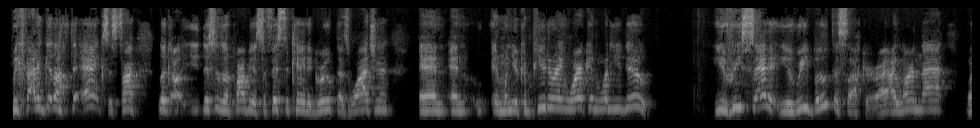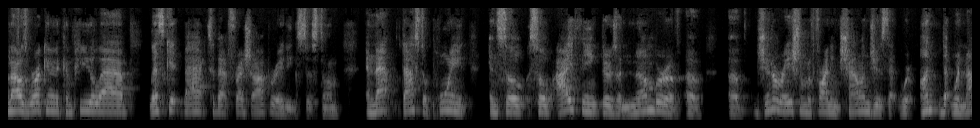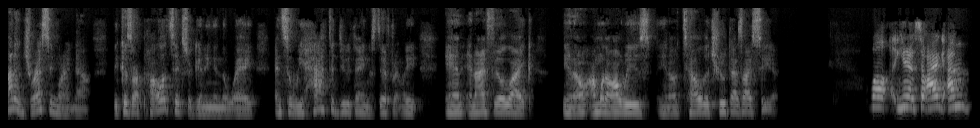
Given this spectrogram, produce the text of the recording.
we got to get off the X. It's time. Look, uh, this is a, probably a sophisticated group that's watching it, and and and when your computer ain't working, what do you do? You reset it. You reboot the sucker. Right? I learned that when I was working in a computer lab. Let's get back to that fresh operating system, and that that's the point. And so so I think there's a number of of of generational defining challenges that we're un, that we're not addressing right now because our politics are getting in the way and so we have to do things differently and and i feel like you know i'm to always you know tell the truth as i see it well you know so i i'm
